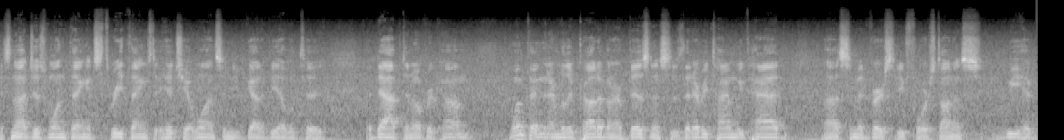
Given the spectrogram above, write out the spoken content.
It's not just one thing; it's three things that hit you at once, and you've got to be able to adapt and overcome. one thing that I'm really proud of in our business is that every time we've had uh, some adversity forced on us, we have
